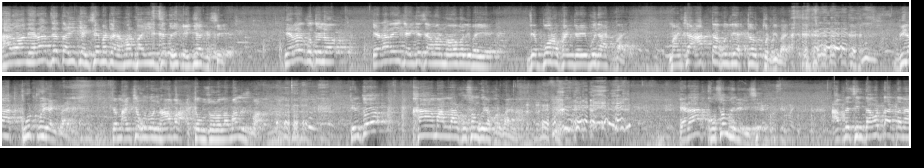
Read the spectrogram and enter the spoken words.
কারণ এরা যে তাই খাইছে বেটা আমার ভাই যে তাই খাই দিয়া গেছে। এরা কত হইল এরার এই গাই গেছে আমার মহাবলী ভাইয়ে যে বড় ফাইন যাই বুঝে আট ভাই। মানছে আটটা হইলে একটার উত্তর দিবাই। বিরাট কুট বুঝাই ভাই। তো মানছে করব না বা একটা ওজনওয়ালা মানুষ বা। কিন্তু খাম আল্লাহর কসম করে করবায় না। এরা কসম হেরে দিছে আপনি চিন্তা করতে পারতেন না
